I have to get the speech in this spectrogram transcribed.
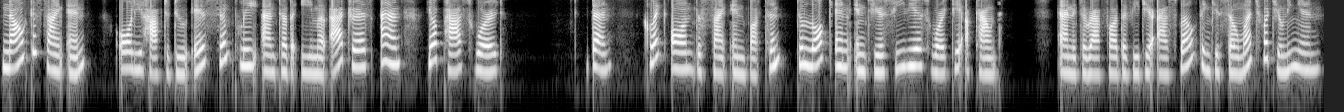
Now to sign in, all you have to do is simply enter the email address and your password. Then click on the sign in button to log in into your CVS Workday account. And it's a wrap for the video as well. Thank you so much for tuning in.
